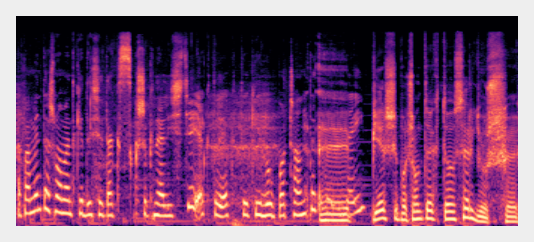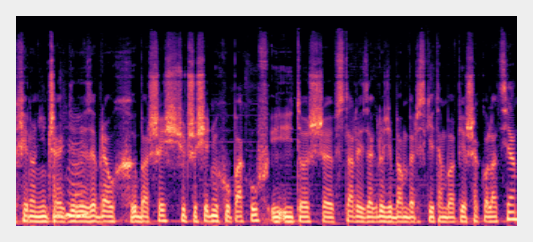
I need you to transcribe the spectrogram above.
A pamiętasz moment, kiedy się tak skrzyknęliście? Jak to, jak jaki był początek tej E, idei? Pierwszy początek to Sergiusz Hieroniczek, Mhm. gdyby zebrał chyba sześciu czy siedmiu chłopaków i, i to jeszcze w starej zagrodzie bamberskiej, tam była pierwsza kolacja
